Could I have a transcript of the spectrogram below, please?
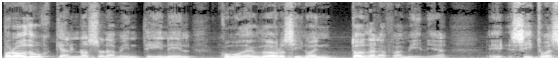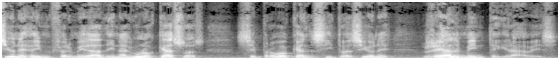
produzcan no solamente en él como deudor, sino en toda la familia, eh, situaciones de enfermedad, en algunos casos se provocan situaciones realmente graves.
